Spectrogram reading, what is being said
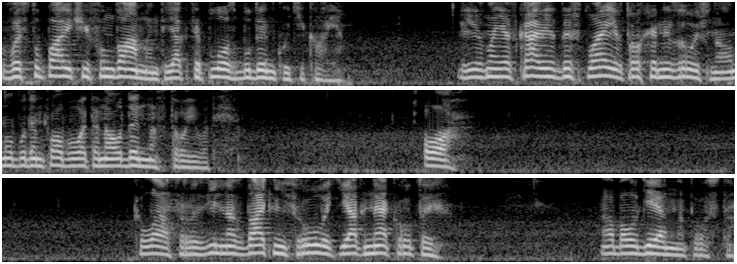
виступаючий фундамент, як тепло з будинку тікає. Різна яскравість дисплеїв трохи незручно, а ну будемо пробувати на один настроюватися. О! Клас, роздільна здатність рулить як не крути. Обалденно просто.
